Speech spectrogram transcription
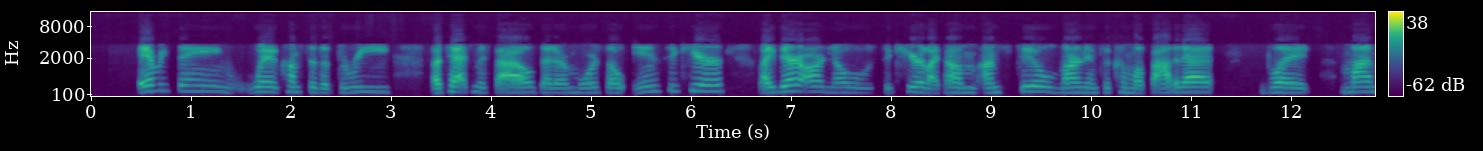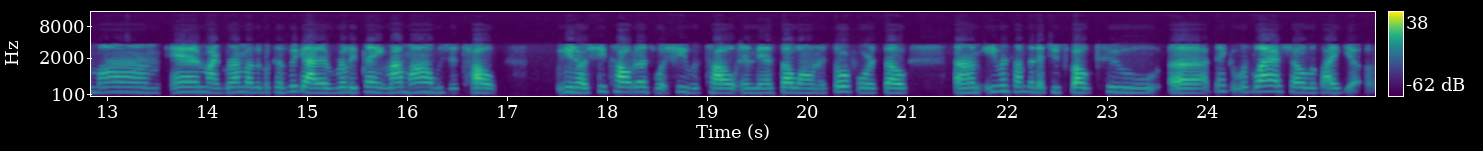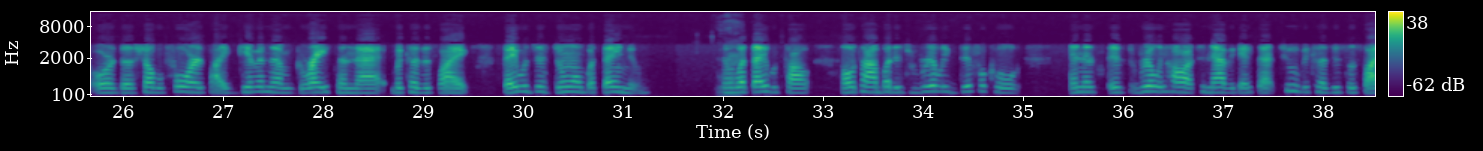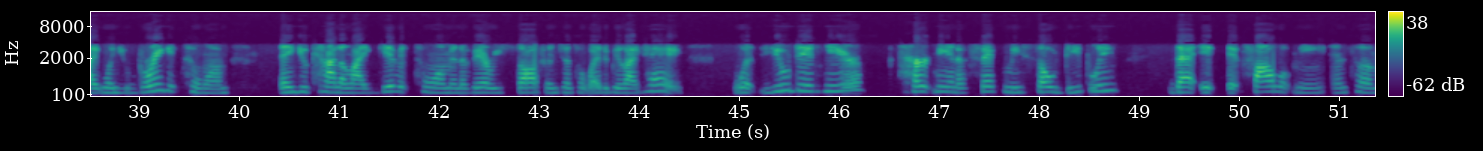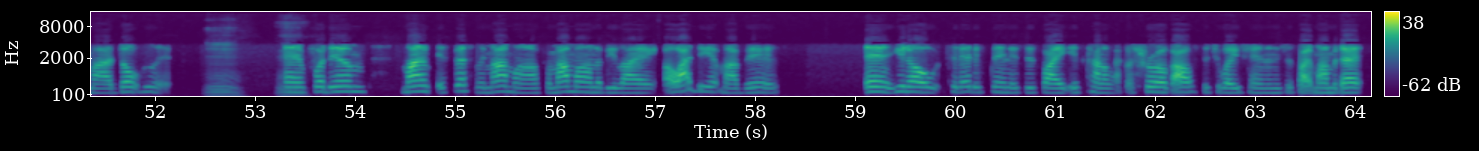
everything when it comes to the three attachment styles that are more so insecure like there are no secure like i'm i'm still learning to come up out of that but my mom and my grandmother because we got to really think my mom was just taught you know she taught us what she was taught and then so on and so forth so um, even something that you spoke to, uh, I think it was last show was like, or the show before, it's like giving them grace in that because it's like they were just doing what they knew right. and what they was taught the whole time. But it's really difficult and it's, it's really hard to navigate that too because it's just like when you bring it to them and you kind of like give it to them in a very soft and gentle way to be like, hey, what you did here hurt me and affect me so deeply that it, it followed me into my adulthood. Mm, mm. And for them, my especially my mom, for my mom to be like, "Oh, I did my best," and you know, to that extent, it's just like it's kind of like a shrug off situation, and it's just like, "Mama, that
